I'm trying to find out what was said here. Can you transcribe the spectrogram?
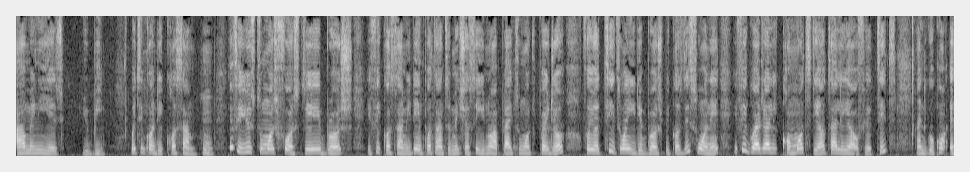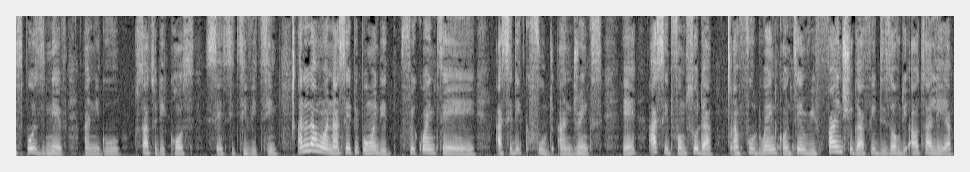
how many years you be. Wetin come dey cause am? Hmm if you use too much force take brush e fit cause am e dey important to make sure say you no apply too much pressure for your teeth when you dey brush because this one eh e fit gradually comot the outer layer of your teeth and e go come expose the nerve and e go start to dey cause sensitivity. Another one na say people wey dey frequent uh, acidic food and drinks eh acid from soda and food wey contain refined sugar fit dissolve the outer layer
